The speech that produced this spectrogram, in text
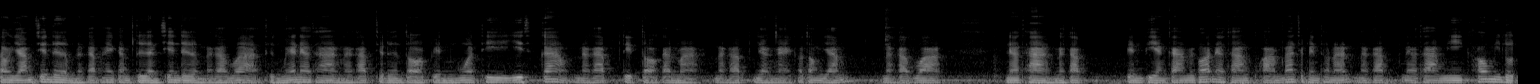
ต้องย้ำเช่นเดิมนะครับ ให้คำเตือนเช่นเดิมนะครับ ว่าถึงแม้แนวทางนะครับ จะเดินต่อเป็นงวดที่ 29นะครับติดต่อกันมานะครับยังไงก็ต้องย้ำนะครับว่าแนวทางนะครับเป็นเพียงการวิเคราะห์แนวทางความน่าจะเป็นเท่านั้นนะครับ แนวทางมีเข้ามีหลุด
